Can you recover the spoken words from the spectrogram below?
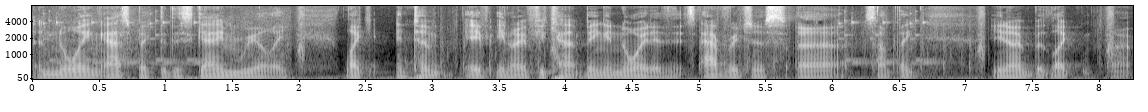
annoying aspect of this game really. Like in term, if you know, if you can't being annoyed at its averageness, uh, something, you know. But like, alright,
